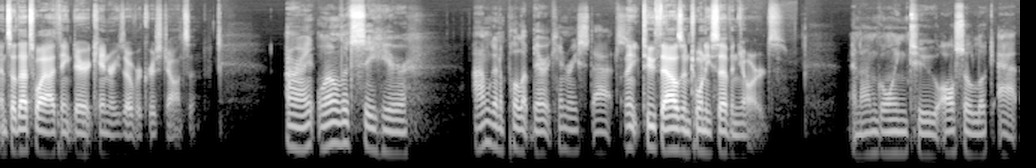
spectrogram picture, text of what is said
And so that's why I think Derrick Henry's over Chris Johnson. All right. Well, let's see here. I'm gonna pull up Derrick Henry's stats, I think 2,027 yards. and I'm going to also look at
